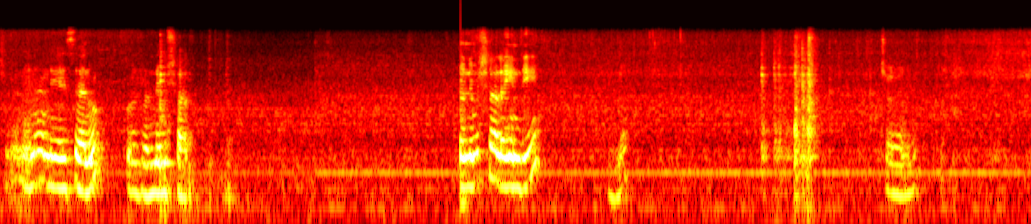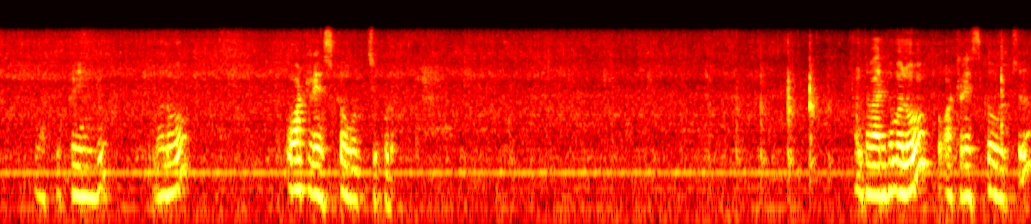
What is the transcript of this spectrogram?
చూడండి, నేను అన్నీ వేసాను రెండు నిమిషాలు. రెండు నిమిషాలు అయింది చూడండి. కుక్క అయింది మనం వాటర్ వేసుకోవచ్చు ఇప్పుడు. అంతవరకు మనం వాటర్ వేసుకోవచ్చు.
